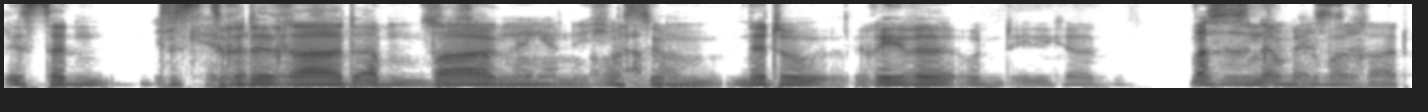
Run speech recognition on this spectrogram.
Ist dann das dritte die Rad am Wagen nicht, aus dem Netto, Rewe und Edeka Was ist denn der beste? Konglomerat.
